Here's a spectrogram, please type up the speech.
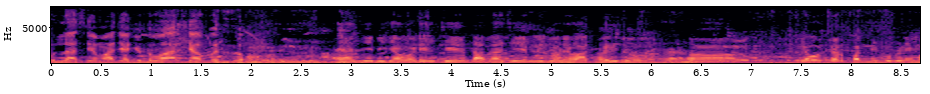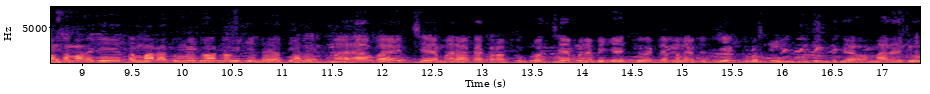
ઉલ્લાસ છે આજે હજુ તો વાર છે આ બધો. અહીંયા જે બીજા વડીલ છે દાદા છે એમની જોડે વાત કરીશું. કેવું સરપંચની ચૂંટણીમાં તમારે જે તમારા જ ઉમેદવારનો વિજય થયો ત્યારે? મારા ભાઈ જ છે મારા કાકાનો છોકરો જ છે મને વિજય થયો એટલે મને એક વસ્તુ મજબૂત કે અમારે જો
